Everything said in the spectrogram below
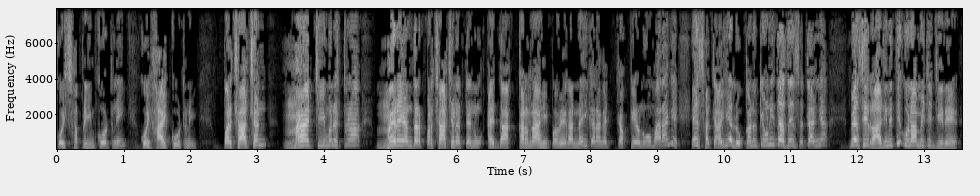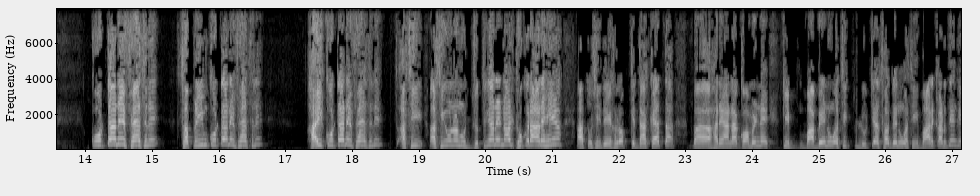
ਕੋਈ ਸੁਪਰੀਮ ਕੋਰਟ ਨਹੀਂ ਕੋਈ ਹਾਈ ਕੋਰਟ ਨਹੀਂ ਪ੍ਰਸ਼ਾਸਨ ਮੈਂ ਚੀਫ ਮਿਨਿਸਟਰ ਹਾਂ ਮੇਰੇ ਅੰਦਰ ਪ੍ਰਸ਼ਾਸਨ ਹੈ, ਤੈਨੂੰ ਐਦਾਂ ਕਰਨਾ ਹੀ ਪਵੇਗਾ ਨਹੀਂ ਕਰਾਂਗੇ ਚੁੱਕ ਕੇ ਉਹਨੂੰ ਮਾਰਾਂਗੇ ਇਹ ਸਚਾਈ ਹੈ ਲੋਕਾਂ ਨੂੰ ਕਿਉਂ ਨਹੀਂ ਦੱਸਦੇ ਸਚਾਈਆਂ ਵੀ ਅਸੀਂ ਰਾਜਨੀਤਿਕ ਗੁਲਾਮੀ 'ਚ ਜੀਨੇ ਹਾਂ ਕੋਰਟਾਂ ਨੇ ਫੈਸਲੇ ਸੁਪਰੀਮ ਕੋਰਟਾਂ ਨੇ ਫੈਸਲੇ ਹਾਈ ਕੋਰਟਾਂ ਨੇ ਫੈਸਲੇ ਅਸੀਂ ਅਸੀਂ ਉਹਨਾਂ ਨੂੰ ਜੁੱਤੀਆਂ ਦੇ ਨਾਲ ਠੁਕਰਾ ਰਹੇ ਹਾਂ। ਆ ਤੁਸੀਂ ਦੇਖ ਲਓ ਕਿਦਾਂ ਕਹਿਤਾ ਹਰਿਆਣਾ ਗਵਰਨਮੈਂਟ ਨੇ ਕਿ ਬਾਬੇ ਨੂੰ ਅਸੀਂ ਲੁੱਚੇ ਸੌਦੇ ਨੂੰ ਅਸੀਂ ਬਾਹਰ ਕੱਢ ਦਿਆਂਗੇ।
